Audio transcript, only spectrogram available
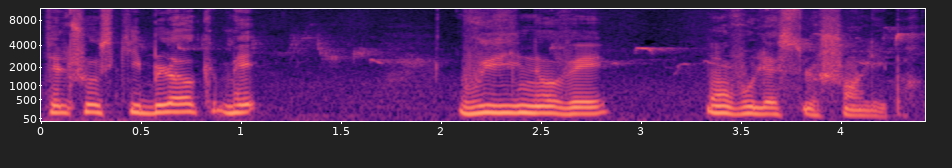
telle chose qui bloque, mais vous innovez, on vous laisse le champ libre.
